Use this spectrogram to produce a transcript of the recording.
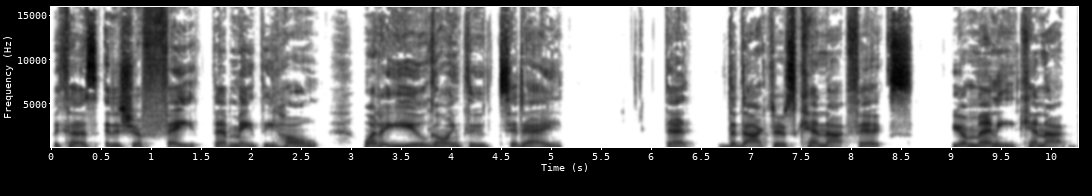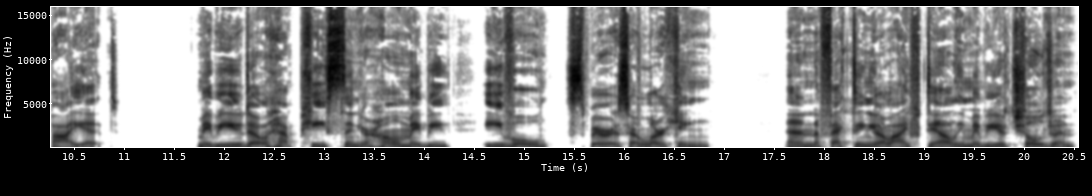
because it is your faith that made thee whole. What are you going through today that the doctors cannot fix? Your money cannot buy it. Maybe you don't have peace in your home. Maybe evil spirits are lurking and affecting your life daily. Maybe your children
